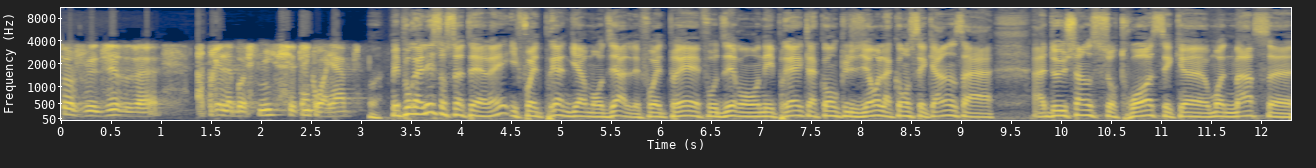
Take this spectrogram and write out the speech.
ça, je veux dire, euh, après la Bosnie. C'est incroyable. Ouais. Mais pour aller sur ce terrain, il faut être prêt à une guerre mondiale. Il faut être prêt, il faut dire on est prêt avec la conclusion, la conséquence à, à deux chances sur trois, c'est qu'au mois de mars, euh,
